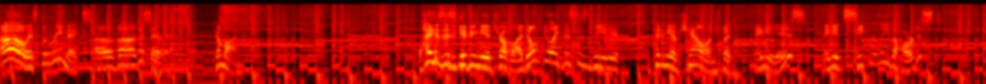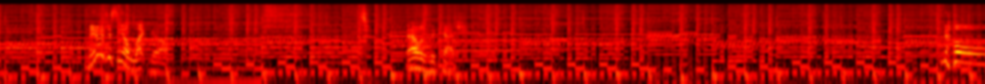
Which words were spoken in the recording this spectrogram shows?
Oh, it's the remix of uh, this area. Come on. Why is this giving me a trouble? I don't feel like this is the epitome of challenge, but maybe it is? Maybe it's secretly the hardest? Maybe I just need to let go. that was the catch. No!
